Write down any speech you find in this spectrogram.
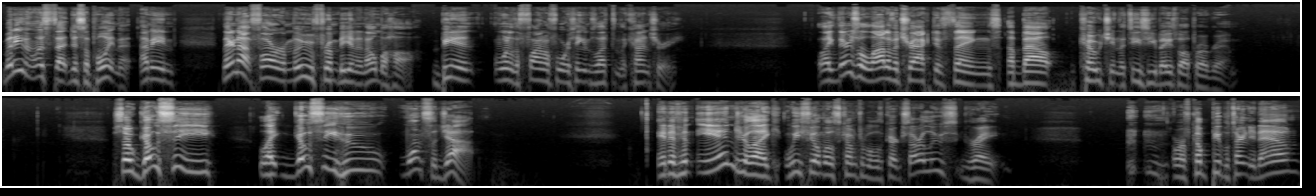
But even with that disappointment, I mean, they're not far removed from being in Omaha, being one of the final four teams left in the country. Like, there's a lot of attractive things about coaching the TCU baseball program. So go see, like, go see who wants the job. And if in the end you're like, we feel most comfortable with Kirk Saarloos, great. or if a couple people turn you down,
